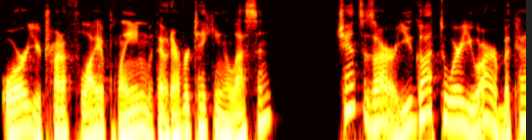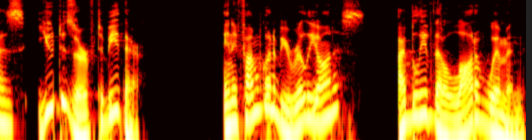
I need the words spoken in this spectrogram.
or you're trying to fly a plane without ever taking a lesson, chances are you got to where you are because you deserve to be there. And if I'm going to be really honest, I believe that a lot of women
